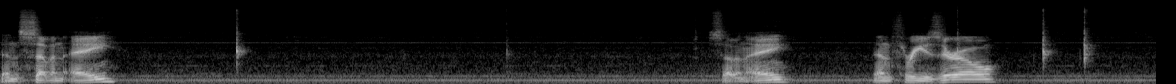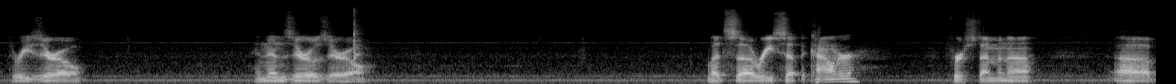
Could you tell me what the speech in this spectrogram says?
then seven A, seven A, then three zero, three zero, and then zero zero. Let's uh, reset the counter. First I'm to uh,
